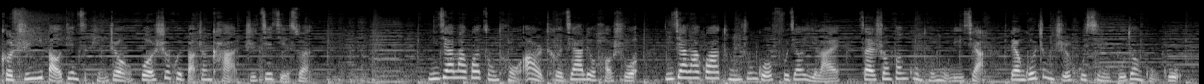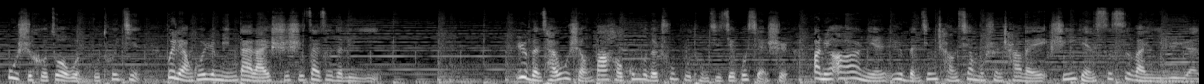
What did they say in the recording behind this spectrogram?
可持医保电子凭证或社会保障卡直接结算。尼加拉瓜总统奥尔特加六号说，尼加拉瓜同中国复交以来，在双方共同努力下，两国政治互信不断巩固，务实合作稳步推进，为两国人民带来实实在在的利益。日本财务省八号公布的初步统计结果显示，二零二二年日本经常项目顺差为十一点四四万亿日元，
